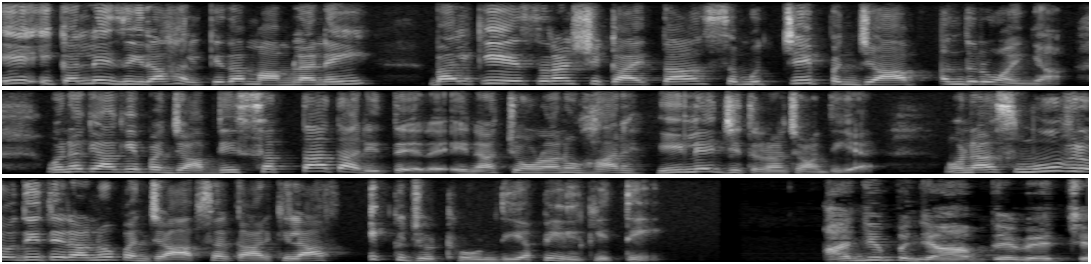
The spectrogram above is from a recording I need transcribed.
ਇਹ ਇਕੱਲੇ ਜ਼ੀਰਾ ਹਲਕੇ ਦਾ ਮਾਮਲਾ ਨਹੀਂ ਬਲਕਿ ਇਸ ਤਰ੍ਹਾਂ ਸ਼ਿਕਾਇਤਾਂ ਸਮੁੱਚੇ ਪੰਜਾਬ ਅੰਦਰੋਂ ਆਈਆਂ। ਉਹਨਾਂ ਕਿਹਾ ਕਿ ਪੰਜਾਬ ਦੀ ਸੱਤਾਧਾਰੀ ਧਿਰ ਇਹਨਾਂ ਚੋਣਾਂ ਨੂੰ ਹਰ ਹੀਲੇ ਜਿੱਤਣਾ ਚਾਹੁੰਦੀ ਹੈ। ਉਹਨਾਂ ਸਮੂਹ ਵਿਰੋਧੀ ਧਿਰਾਂ ਨੂੰ ਪੰਜਾਬ ਸਰਕਾਰ ਖਿਲਾਫ ਇਕਜੁੱਟ ਹੋਣ ਦੀ ਅਪੀਲ ਕੀਤੀ। ਅੱਜ ਪੰਜਾਬ ਦੇ ਵਿੱਚ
